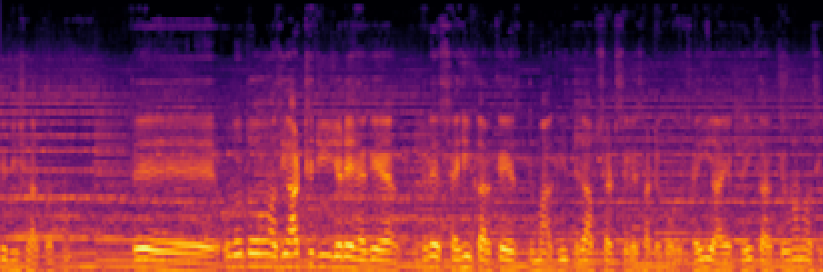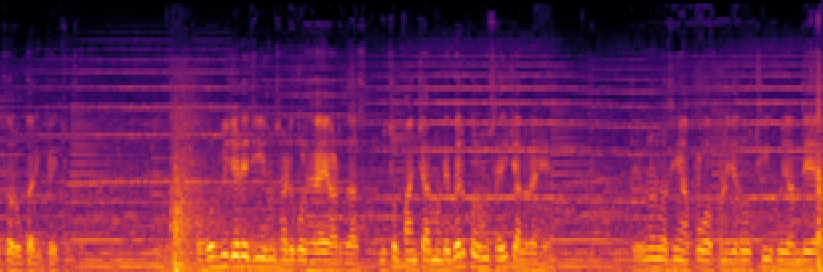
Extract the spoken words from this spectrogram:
ਸਿਟੀ ਹੁਸ਼ਿਆਰਪੁਰ ਤੋਂ। ਤੇ ਉਦੋਂ ਤੋਂ ਅਸੀਂ 8 ਜੀ ਜਿਹੜੇ ਹੈਗੇ ਆ, ਜਿਹੜੇ ਸਹੀ ਕਰਕੇ ਦਿਮਾਗੀ ਅਪਸੈਟ ਸੀਗੇ ਸਾਡੇ ਕੋਲ, ਸਹੀ ਆਏ, ਸਹੀ ਕਰਕੇ ਉਹਨਾਂ ਨੂੰ ਅਸੀਂ ਘਰੋਂ ਘਰੀ ਭੇਜ ਚੁੱਕੇ ਹੋਰ ਵੀ ਜਿਹੜੇ ਜੀ ਹੁਣ ਸਾਡੇ ਕੋਲ ਹੈ 8-10 ਵਿੱਚੋਂ 5-4 ਮੁੰਡੇ ਬਿਲਕੁਲ ਹੁਣ ਸਹੀ ਚੱਲ ਰਹੇ ਆ। ਤੇ ਉਹਨਾਂ ਨੂੰ ਅਸੀਂ ਆਪੋ ਆਪਣੇ ਜਦੋਂ ਠੀਕ ਹੋ ਜਾਂਦੇ ਆ,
